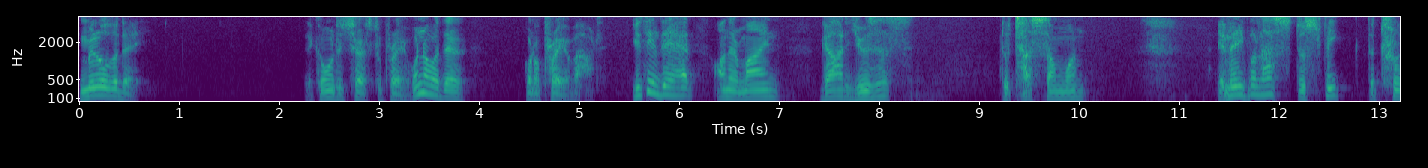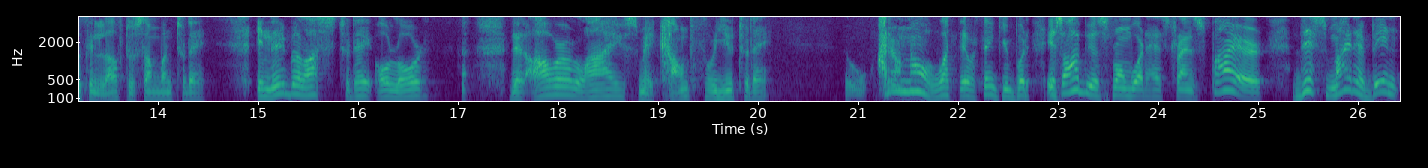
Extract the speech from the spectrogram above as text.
Middle of the day, they go into church to pray. Wonder what they're going to pray about. You think they had on their mind, God use us to touch someone? Enable us to speak the truth in love to someone today. Enable us today, oh Lord, that our lives may count for you today. I don't know what they were thinking, but it's obvious from what has transpired, this might have been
